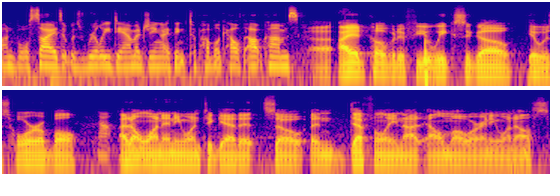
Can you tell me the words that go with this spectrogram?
on both sides. It was really damaging, I think, to public health outcomes. Uh, I had COVID a few weeks ago. It was horrible. I don't want anyone to get it. So, and definitely not Elmo or anyone else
